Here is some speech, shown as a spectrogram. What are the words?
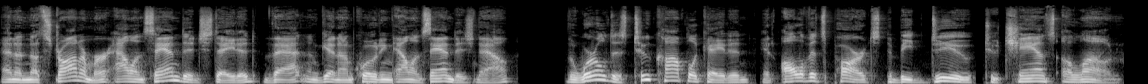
And an astronomer, Alan Sandage, stated that, and again I'm quoting Alan Sandage now, the world is too complicated in all of its parts to be due to chance alone.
